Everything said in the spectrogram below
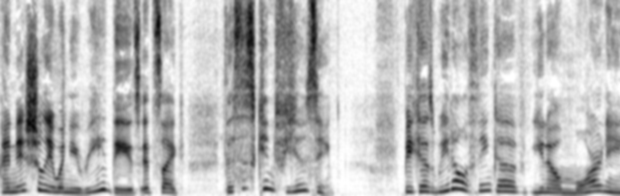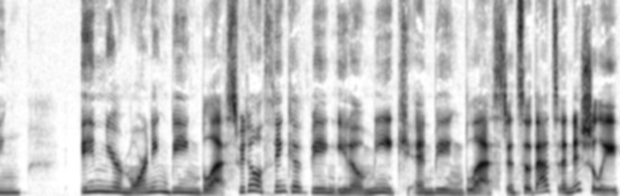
initially, when you read these, it's like, this is confusing because we don't think of, you know, mourning in your mourning being blessed. We don't think of being, you know, meek and being blessed. And so that's initially,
